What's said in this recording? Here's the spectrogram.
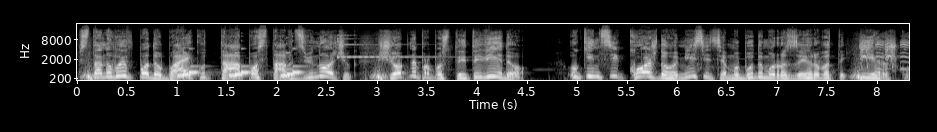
встанови вподобайку та постав дзвіночок, щоб не пропустити відео. У кінці кожного місяця ми будемо розігрувати іграшку.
